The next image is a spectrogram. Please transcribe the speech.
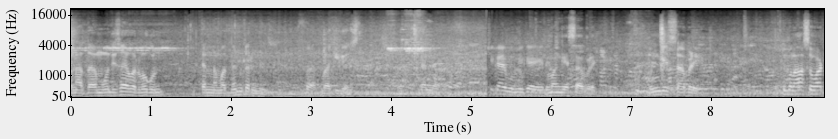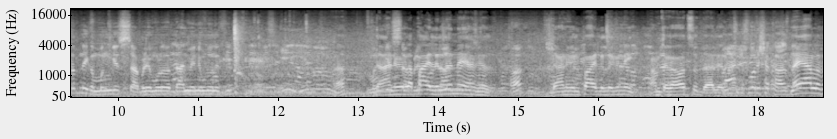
पण आता मोदी साहेबांवर बघून त्यांना मतदान करणे. बाकी काही धन्यवाद. तुमची काय भूमिका आहे? मंगेश साबळे. मंगेश साबळे. तुम्हाला असं वाटत नाही का मंगेश साबळेमुळं दानवे निवडून येतील? साबळे- पाहिलेलं नाही आम्ही. हा? दानवेल पाहिलेलं की नाही. आमच्या गावात सुद्धा आलेलं पंचवीस वर्ष खास नाही आलं.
